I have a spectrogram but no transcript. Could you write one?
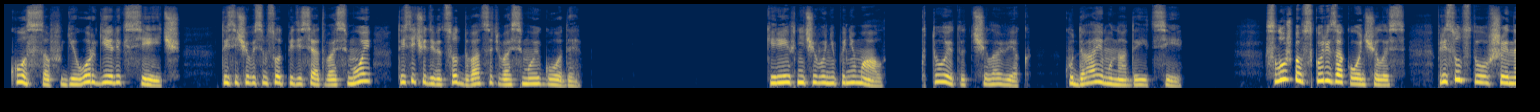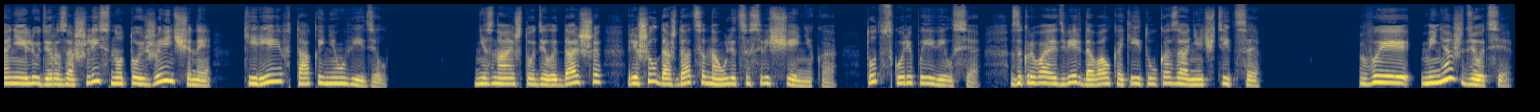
«Косов Георгий Алексеевич», 1858-1928 годы. Киреев ничего не понимал. Кто этот человек? Куда ему надо идти? Служба вскоре закончилась. Присутствовавшие на ней люди разошлись, но той женщины Киреев так и не увидел. Не зная, что делать дальше, решил дождаться на улице священника — тот вскоре появился. Закрывая дверь, давал какие-то указания чтице. «Вы меня ждете?»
